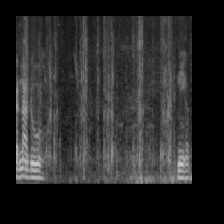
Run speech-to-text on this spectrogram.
กันน่าดู นี่ครับ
